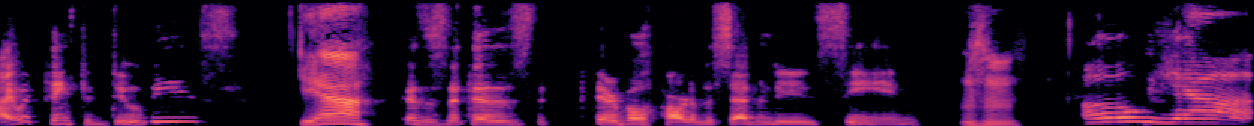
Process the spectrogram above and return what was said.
I would think the Doobies, yeah. because because they're both part of the '70s scene. hmm Oh yeah,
